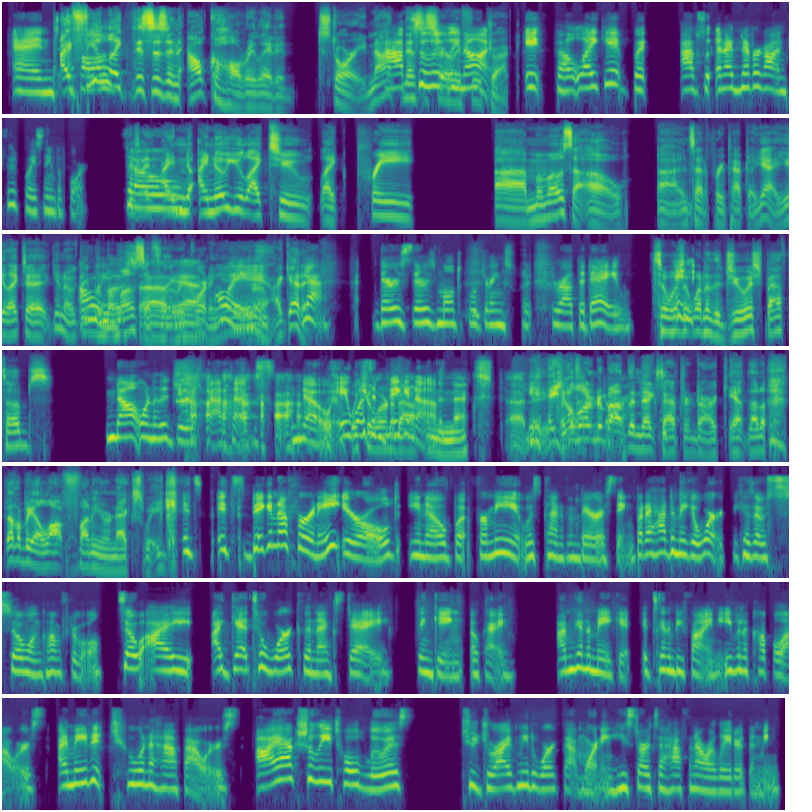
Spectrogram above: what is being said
And I feel like this is an alcohol related story, not Absolutely necessarily not. food truck. it felt like it, but absolutely. And I've never gotten food poisoning before. So I, I, know, I know you like to like pre uh, mimosa o uh, instead of pre Pepto. Yeah, you like to you know drink Always. the mimosa for the yeah. recording. Always. Yeah, yeah, yeah, I get it. yeah, there's there's multiple drinks throughout the day. So was And- it one of the Jewish bathtubs? Not one of the Jewish bathtubs. No, it What you'll wasn't learn big about enough. In the next, uh, Yeah, Nutty you'll Friends learn After about Dark. the next After Dark. Yeah, that'll that'll be a lot funnier next week. it's it's big enough for an eight year old, you know, but for me it was kind of embarrassing. But I had to make it work because I was so uncomfortable. So I I get to work the next day thinking, okay, I'm gonna make it. It's gonna be fine, even a couple hours. I made it two and a half hours. I actually told Lewis to drive me to work that morning. He starts a half an hour later than me.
